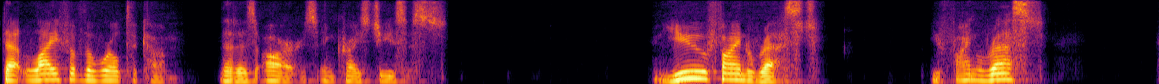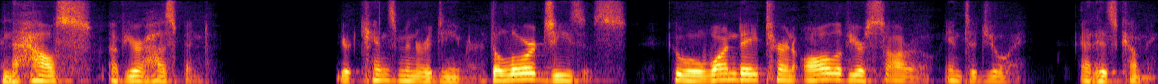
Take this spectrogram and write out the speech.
that life of the world to come that is ours in Christ Jesus. You find rest you find rest in the house of your husband, your kinsman redeemer, the Lord Jesus, who will one day turn all of your sorrow into joy at his coming.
